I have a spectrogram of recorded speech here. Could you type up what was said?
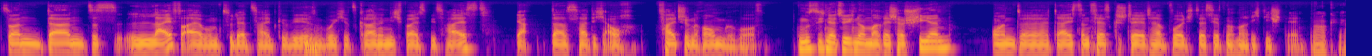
Sondern das Live-Album zu der Zeit gewesen, wo ich jetzt gerade nicht weiß, wie es heißt. Ja, das hatte ich auch falsch in den Raum geworfen. Musste ich natürlich nochmal recherchieren und äh, da ich es dann festgestellt habe, wollte ich das jetzt nochmal richtig stellen. Okay.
